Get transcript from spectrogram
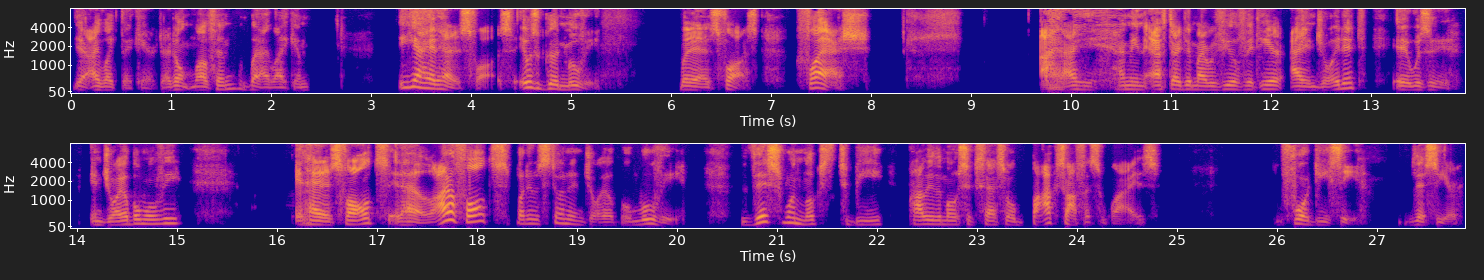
Yeah, I like that character. I don't love him, but I like him. Yeah, it had his flaws. It was a good movie but it had has flaws. Flash. I, I I mean, after I did my review of it here, I enjoyed it. It was an enjoyable movie. It had its faults. It had a lot of faults, but it was still an enjoyable movie. This one looks to be probably the most successful box office wise for DC this year.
